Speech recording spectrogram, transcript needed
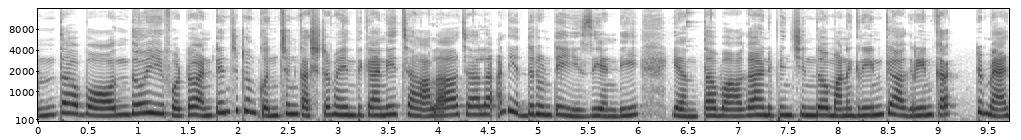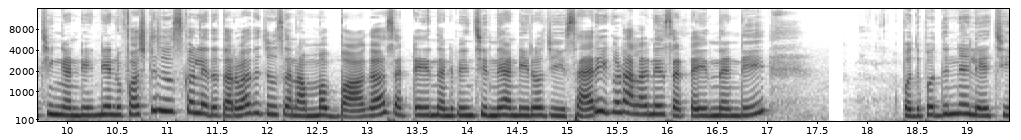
ఎంత బాగుందో ఈ ఫోటో. అంటించడం కొంచెం కష్టమైంది కానీ చాలా చాలా అంటే ఇద్దరు ఉంటే ఈజీ అండి. ఎంత బాగా అనిపించిందో మన గ్రీన్కి ఆ గ్రీన్ కరెక్ట్ మ్యాచింగ్ అండి. నేను ఫస్ట్ చూసుకోలేదు తర్వాత చూసాను అమ్మ బాగా సెట్ అయింది అనిపించింది అండ్. ఈరోజు ఈ శారీ కూడా అలానే సెట్ అయిందండి పొద్దు పొద్దున్నే లేచి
